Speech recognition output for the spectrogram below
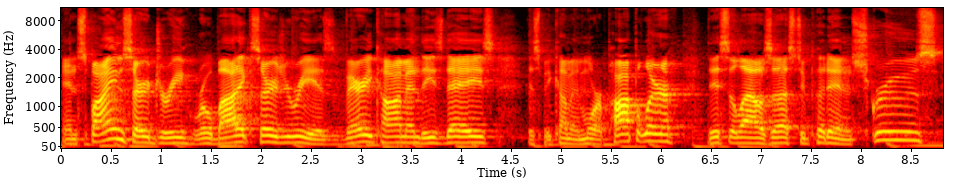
In spine surgery, robotic surgery is very common these days. It's becoming more popular. This allows us to put in screws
